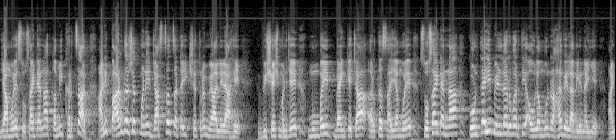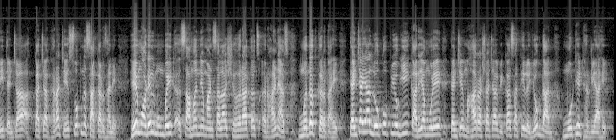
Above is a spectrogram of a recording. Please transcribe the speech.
यामुळे सोसायट्यांना कमी खर्चात आणि पारदर्शकपणे जास्त चटई क्षेत्र मिळालेले आहे. विशेष म्हणजे मुंबई बँकेच्या अर्थसहाय्यामुळे सोसायट्यांना कोणत्याही बिल्डरवरती अवलंबून राहावे लागले नाहीये आणि त्यांच्या हक्काच्या घराचे स्वप्न साकार झाले. हे मॉडेल मुंबईत सामान्य माणसाला शहरातच राहण्यास मदत करत आहे. त्यांच्या या लोकोपयोगी कार्यामुळे त्यांचे महाराष्ट्राच्या विकासातील योगदान मोठे ठरले आहे.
